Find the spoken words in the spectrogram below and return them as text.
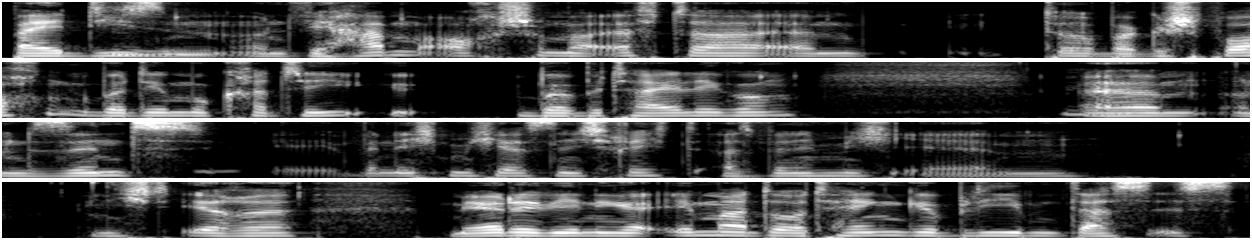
bei diesem. Und wir haben auch schon mal öfter ähm, darüber gesprochen, über Demokratie, über Beteiligung. Mhm. Ähm, und sind, wenn ich mich jetzt nicht richtig, also wenn ich mich ähm, nicht irre, mehr oder weniger immer dort hängen geblieben, dass ist,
